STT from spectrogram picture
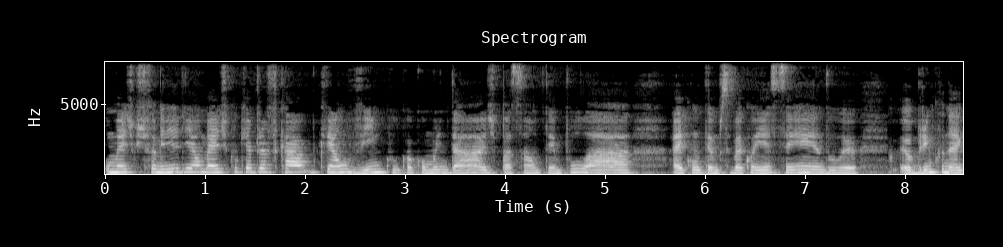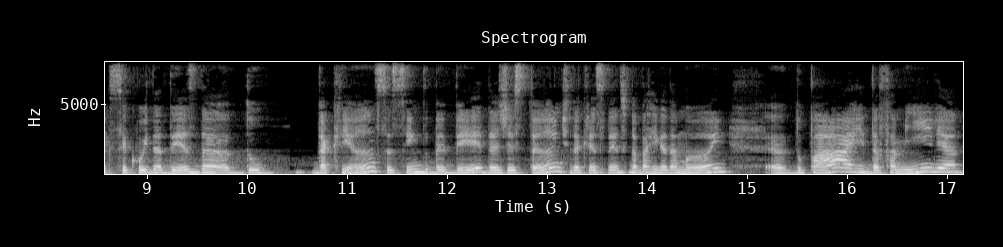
o médico de família ele é um médico que é para ficar criar um vínculo com a comunidade, passar um tempo lá, aí com o tempo você vai conhecendo. Eu, eu brinco, né, que você cuida desde a, do da criança, assim, do bebê, da gestante, da criança dentro da barriga da mãe, eh, do pai, da família,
